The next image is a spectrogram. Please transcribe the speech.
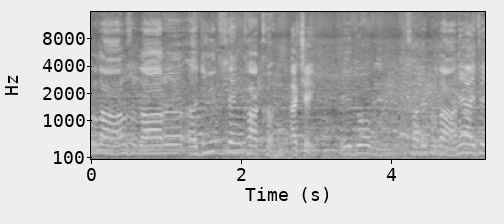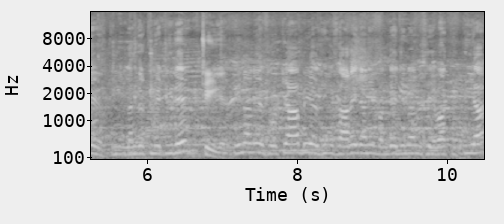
ਪ੍ਰਧਾਨ ਸਰਦਾਰ ਅਜੀਤ ਸਿੰਘ ਖੱਖ। ਅੱਛਾ ਜੀ। ਇਹ ਜੋ ਸਾਡੇ ਪ੍ਰਧਾਨ ਆ ਇੱਥੇ ਲੰਗਰ ਕਮੇਟੀ ਦੇ। ਠੀਕ ਹੈ। ਇਹਨਾਂ ਨੇ ਸੋਚਿਆ ਵੀ ਅਸੀਂ ਸਾਰੇ ਜਾਣੇ ਬੰਦੇ ਜਿਨ੍ਹਾਂ ਨੇ ਸੇਵਾ ਕੀਤੀ ਆ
